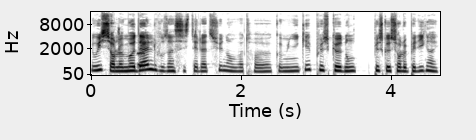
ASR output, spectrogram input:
Oui, sur le modèle, vous insistez là-dessus dans votre euh, communiqué, plus que, donc, plus que sur le pédigré.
